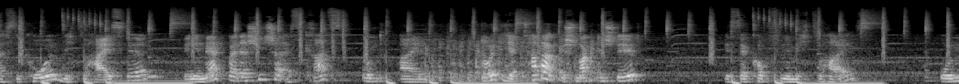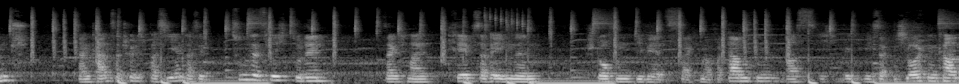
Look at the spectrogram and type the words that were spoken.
dass die Kohlen nicht zu heiß werden. Wenn ihr merkt bei der Shisha, es kratzt und ein deutlicher Tabakgeschmack entsteht, ist der Kopf nämlich zu heiß. Und dann kann es natürlich passieren, dass ihr zusätzlich zu den, sag ich mal, krebserregenden Stoffen, die wir jetzt, sag ich mal, verdampfen, was ich, wie gesagt, nicht leugnen kann,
